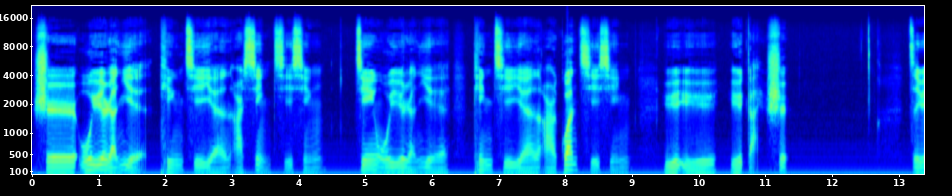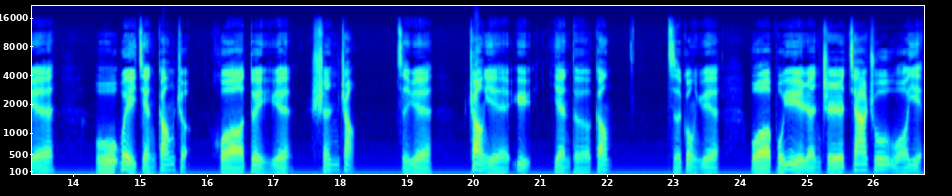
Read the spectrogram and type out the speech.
使无于人也，听其言而信其行；今无于人也，听其言而观其行。与与与改是。子曰：吾未见刚者。或对曰：身障。子曰：障也欲。焉得刚？子贡曰：“我不欲人之家诸我也，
